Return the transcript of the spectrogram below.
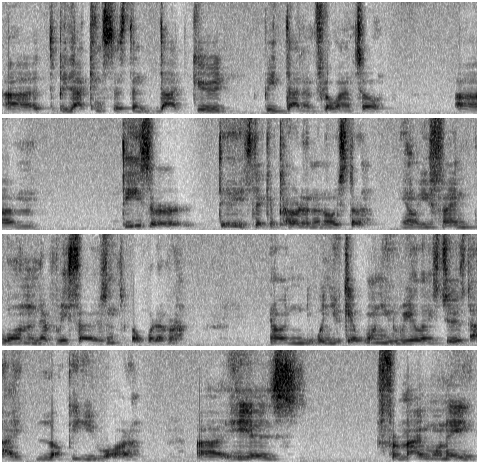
Uh, to be that consistent, that good, be that influential. Um, these are days like a pearl in an oyster. You know, you find one in every thousand or whatever. You know, and when you get one, you realise just how lucky you are. Uh, he is, for my money,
